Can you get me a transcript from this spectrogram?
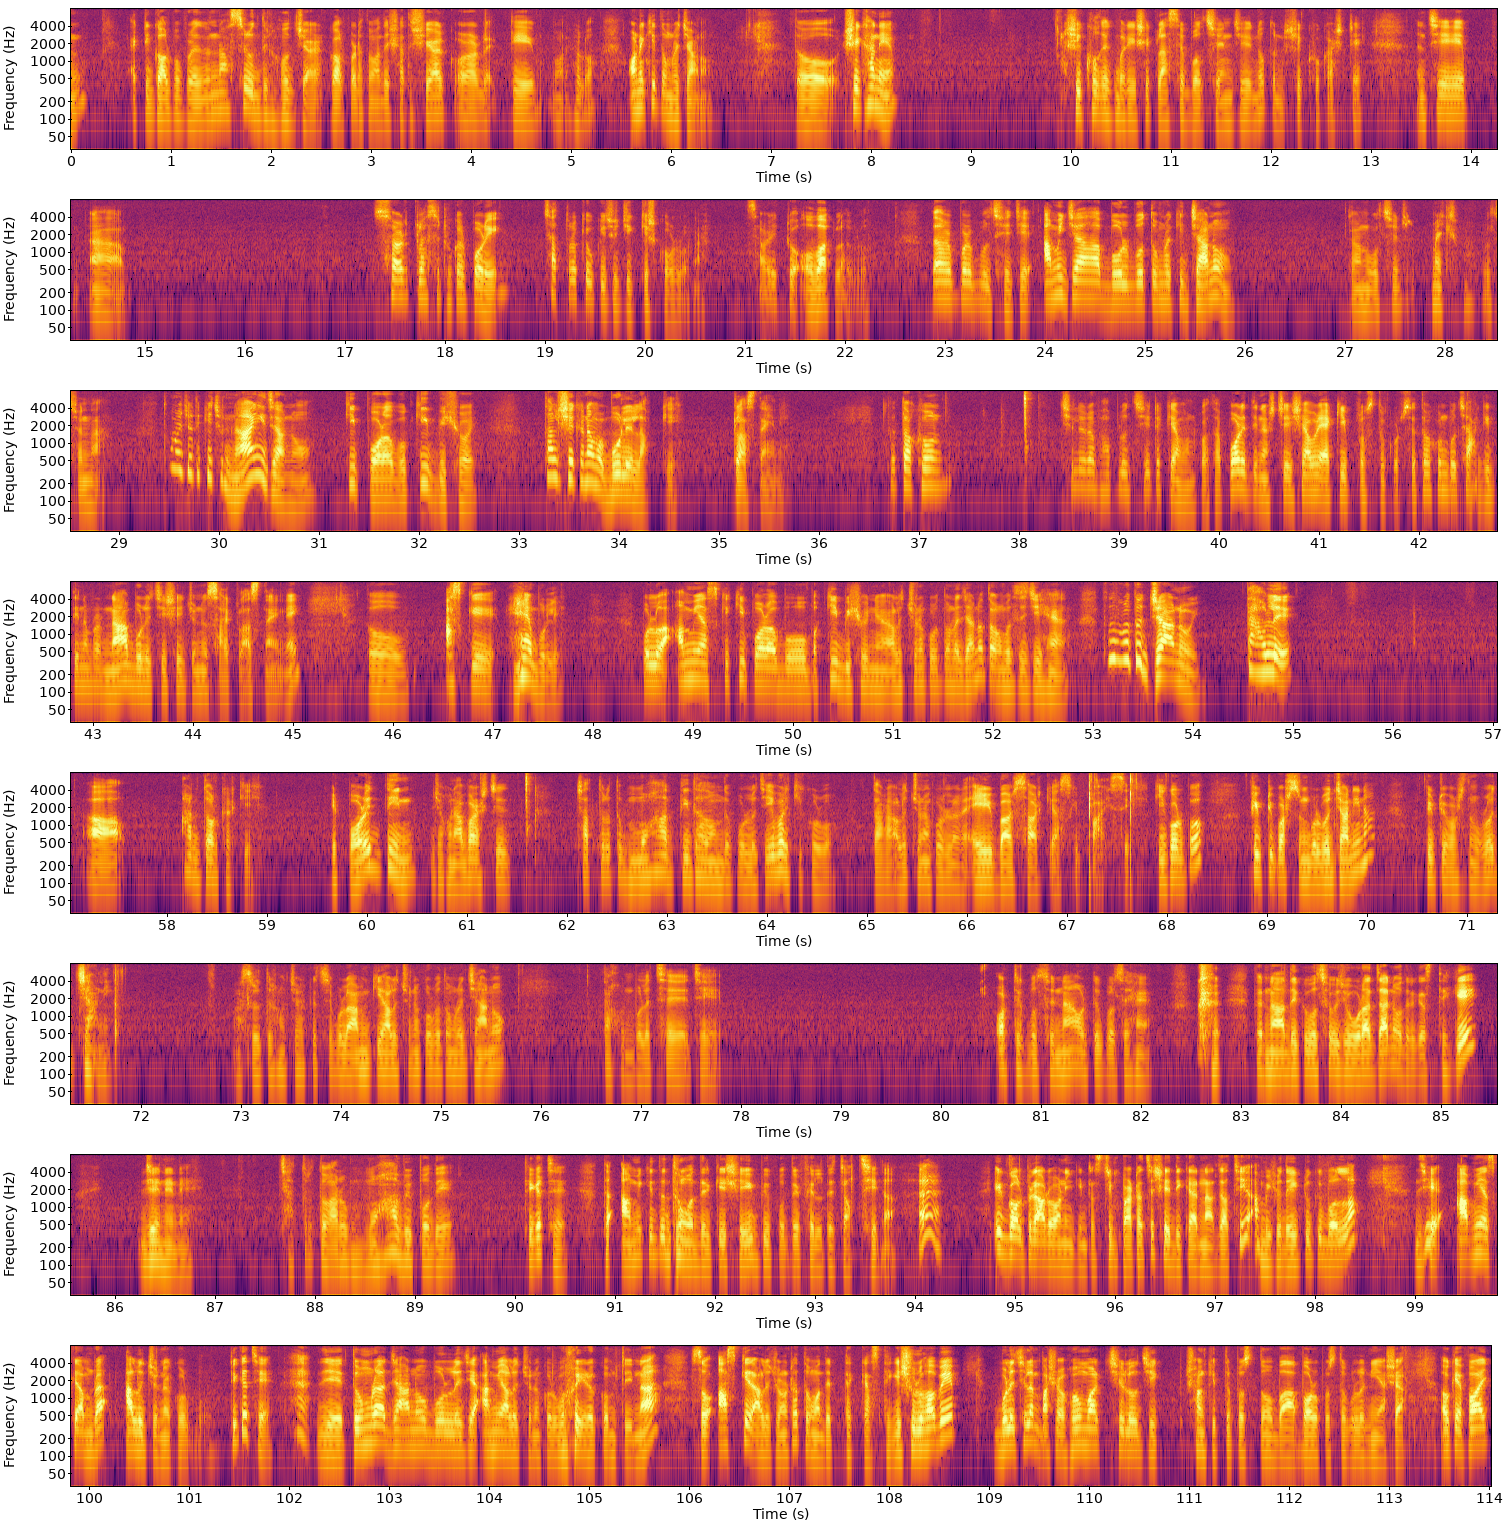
একটি গল্প পড়ে, নাসির উদ্দিন হোজ্জার গল্পটা তোমাদের সাথে শেয়ার করার একটি মনে হলো? অনেকেই তোমরা জানো। তো সেখানে শিক্ষক একবার এসে ক্লাসে বলছেন যে, নতুন শিক্ষক আসছে, যে স্যার ক্লাসে ঢোকার পরে ছাত্র কেউ কিছু জিজ্ঞেস করল না। স্যার একটু অবাক লাগল। তারপরে বলছে যে, আমি যা বলব তোমরা কি জানো? তখন বলছে ম্যাক্সিমাম বলছে না। তোমরা যদি কিছু নাই জানো, কি পড়াবো, কি বিষয়, তাহলে সেখানে আমার বলে লাভ কি? ক্লাস নেয়নি। তো তখন ছেলেরা ভাবলো যে এটা কেমন কথা? পরের দিন আসছে, এসে আবার একই প্রশ্ন করছে। তখন বলছে, আগের দিন আমরা না বলেছি, সেই জন্য স্যার ক্লাস নেয় নাই। তো আজকে হ্যাঁ বলি। বলল, আমি আজকে কি পড়াবো বা কি বিষয় নিয়ে আলোচনা করব তোমরা জানো? তখন বলছে যে হ্যাঁ। তো তোমরা তো জানোই। তাহলে আর দরকার কি? এর পরের দিন যখন আবার আসছে ছাত্ররা তো মহা দ্বিধাদ্বন্দ্বে পড়ল যে এবার কি করব? তারা আলোচনা করল, না, এইবার স্যারকে আজকে পাইছে। কি করব? ফিফটি পার্সেন্ট বলব, জানি না। ফিফটি পার্সেন্ট বলব, জানি। আসরুদ্দিন হচ্ছার কাছে বলল, আমি কি আলোচনা করব তোমরা জানো? তখন বলেছে যে, অর্ধেক বলছে না, অর্ধেক বলছে হ্যাঁ। তো না দেখে বলছে ওই যে ওরা জানে, ওদের কাছ থেকে জেনে নেয়। ছাত্র তো আরও মহা বিপদে, ঠিক আছে? তা আমি কিন্তু তোমাদেরকে সেই বিপদে ফেলতে চাচ্ছি না হ্যাঁ? এই গল্পের আরও অনেক ইন্টারেস্টিং পার্ট আছে, সেদিকে আর না যাচ্ছি। আমি শুধু এইটুকুই বললাম যে, আমি আজকে আমরা আলোচনা করব, ঠিক আছে? যে তোমরা জানো বললে যে আমি আলোচনা করব এরকমটি না। সো আজকের আলোচনাটা তোমাদের কাছ থেকে শুরু হবে। বলেছিলাম বাসার হোমওয়ার্ক ছিল যে সংক্ষিপ্ত প্রশ্ন বা বড় প্রশ্নগুলো নিয়ে আসা। ওকে ফাই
